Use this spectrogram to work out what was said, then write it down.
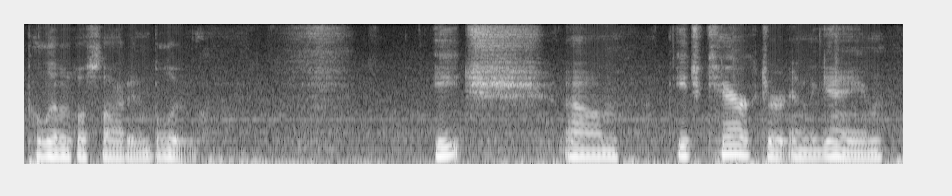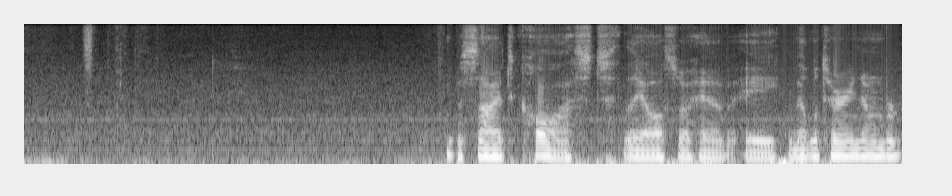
political side in blue. Each um, each character in the game, besides cost, they also have a military number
